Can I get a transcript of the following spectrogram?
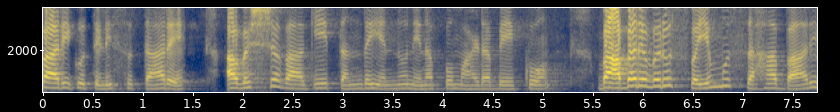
ಬಾರಿಗೂ ತಿಳಿಸುತ್ತಾರೆ, ಅವಶ್ಯವಾಗಿ ತಂದೆಯನ್ನು ನೆನಪು ಮಾಡಬೇಕು. ಬಾಬರವರು ಸ್ವಯಂ ಸಹ ಬಾರಿ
